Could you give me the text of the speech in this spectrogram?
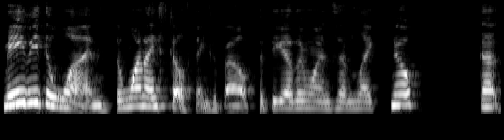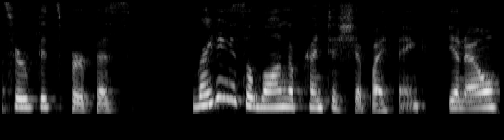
maybe the one, the one I still think about, but the other ones I'm like, nope, that served its purpose writing is a long apprenticeship i think you know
